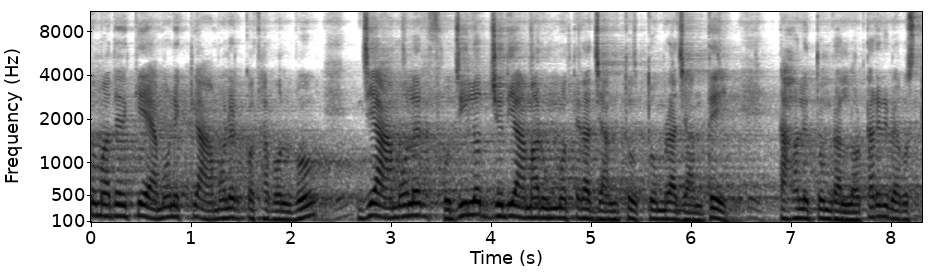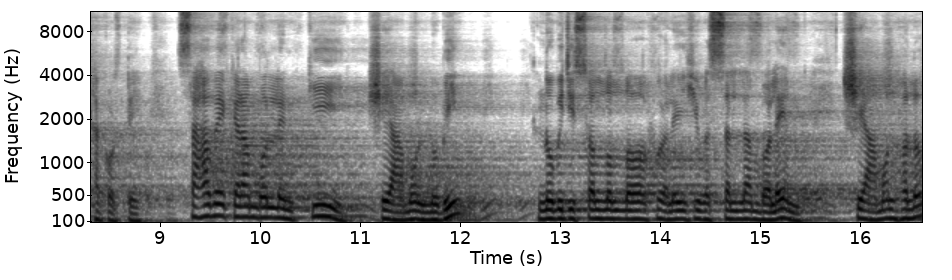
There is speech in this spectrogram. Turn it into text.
তোমাদেরকে এমন একটি আমলের কথা বলব, যে আমলের ফজিলত যদি আমার উন্মতেরা জানতো, তোমরা জানতে, তাহলে তোমরা লটারির ব্যবস্থা করতে। সাহাবে কেরাম বললেন, কি সে আমল নবী? নবীজি সাল্লু আলহি ওয়াসাল্লাম বলেন, সে আমল হলো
